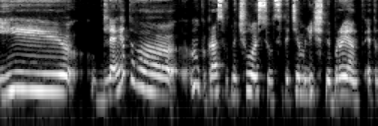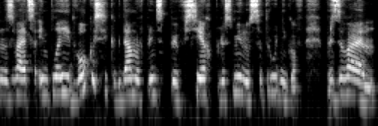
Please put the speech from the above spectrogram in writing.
И для этого, ну, как раз вот началось вот с этой темы личный бренд, это называется employee advocacy, когда мы, в принципе, всех плюс-минус сотрудников призываем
